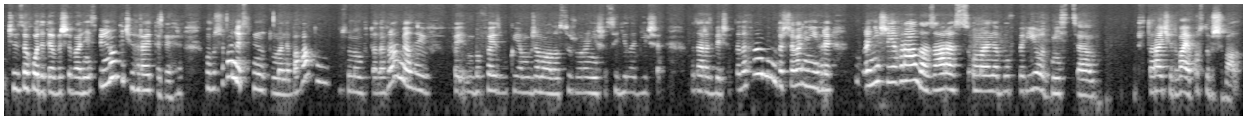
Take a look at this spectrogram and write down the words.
Чи заходите в вишивальні спільноти, чи граєте в ігри? Ну, вишивальних спільнот у мене багато, в основному в Телеграмі, але і в Фей- бо в Фейсбуку я вже мало сижу, раніше сиділа більше. Зараз більше в Телеграмі, вишивальні ігри. Ну, Раніше я грала, зараз у мене був період місяця півтора чи два, я просто вишивала.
